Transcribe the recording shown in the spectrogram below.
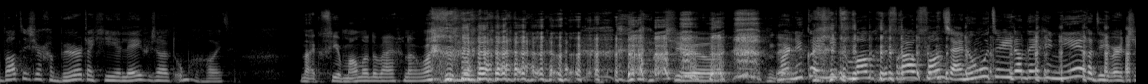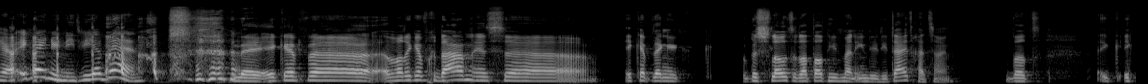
Wat is er gebeurd dat je je leven zo hebt omgegooid? Nou, ik heb vier mannen erbij genomen. Chill. Nee. Maar nu kan je niet de, man, de vrouw van zijn. Hoe moeten we je dan definiëren, Diewertje? Ik weet nu niet wie je bent. nee, ik heb, uh, wat ik heb gedaan is... Uh, ik heb denk ik besloten dat dat niet mijn identiteit gaat zijn. Dat ik, ik,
